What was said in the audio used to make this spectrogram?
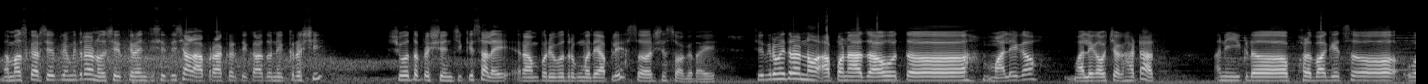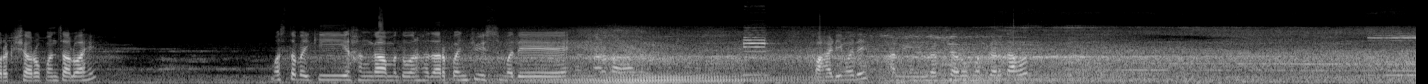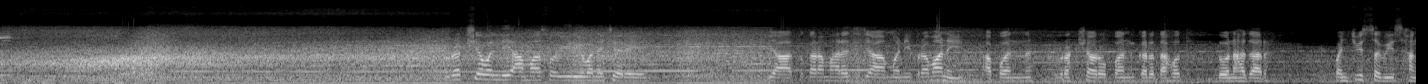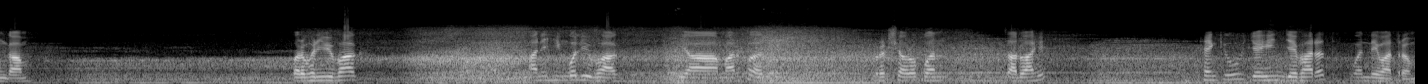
नमस्कार शेतकरी मित्रांनो शेतकऱ्यांची शेतीशाळा प्राकृतिक आधुनिक कृषी शोध प्रशिक्षणची किसालय रामपुरी बुद्रुकमध्ये आपले सहर्ष स्वागत आहे. शेतकरी मित्रांनो आपण आज आहोत मालेगाव मालेगावच्या घाटात आणि इकडं फळबागेचं वृक्षारोपण चालू आहे. मस्तपैकी हंगाम दोन हजार पंचवीसमध्ये पहाडीमध्ये आम्ही वृक्षारोपण करत आहोत. वृक्षवल्ली आम्हा सोयी या तुकाराम महाराजाच्या म्हणीप्रमाणे आपण वृक्षारोपण करत आहोत. दोन हजार पंचवीस सव्वीस हंगाम. परभणी विभाग आणि हिंगोली विभाग या मार्फत वृक्षारोपण चालू आहे. थँक्यू जय हिंद जय भारत. वंदे मातरम.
